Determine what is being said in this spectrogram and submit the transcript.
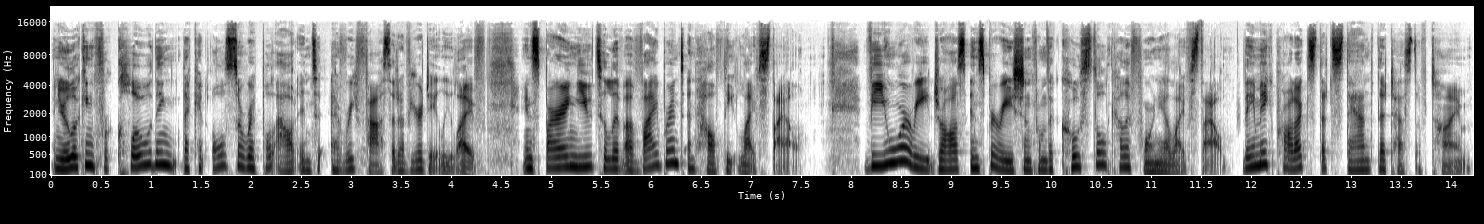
and you're looking for clothing that can also ripple out into every facet of your daily life, inspiring you to live a vibrant and healthy lifestyle. Vuori draws inspiration from the coastal California lifestyle. They make products that stand the test of time.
